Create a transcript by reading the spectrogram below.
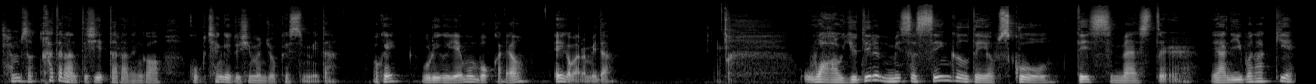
참석하다라는 뜻이 있다라는 거 꼭 챙겨두시면 좋겠습니다. 오케이? 우리 그 예문 볼까요? A가 말합니다. Wow, you didn't miss a single day of school this semester. 야, 니 이번 학기에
